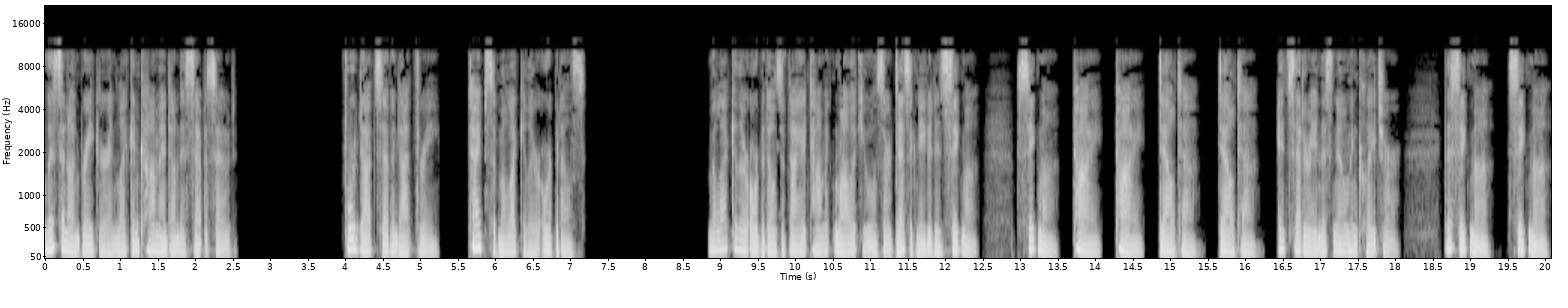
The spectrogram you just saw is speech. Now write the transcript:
listen on Breaker and like and comment on this episode. 4.7.3 Types of molecular orbitals. Molecular orbitals of diatomic molecules are designated as sigma, sigma, pi, pi, delta, delta, etc. in this nomenclature. The sigma, sigma,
